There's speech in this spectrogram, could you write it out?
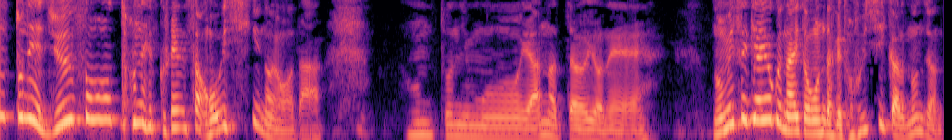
んとね、重曹とね、クエン酸美味しいのよ、だ。本当にもう嫌になっちゃうよね。飲みすぎは良くないと思うんだけど、美味しいから飲んじゃう。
